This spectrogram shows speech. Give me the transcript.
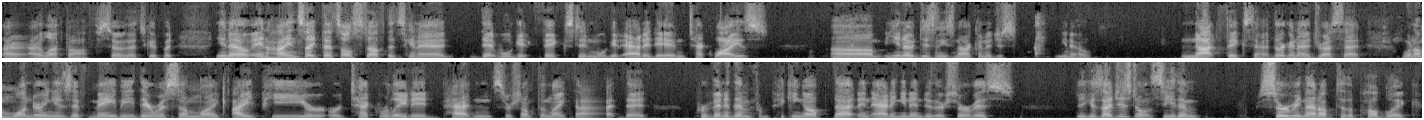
I, I left off. So that's good. But you know, in hindsight, that's all stuff that's gonna that will get fixed and will get added in tech wise. Um, you know, Disney's not going to just, you know, not fix that. They're going to address that. What I'm wondering is if maybe there was some like IP or, or tech related patents or something like that that prevented them from picking up that and adding it into their service. Because I just don't see them serving that up to the public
